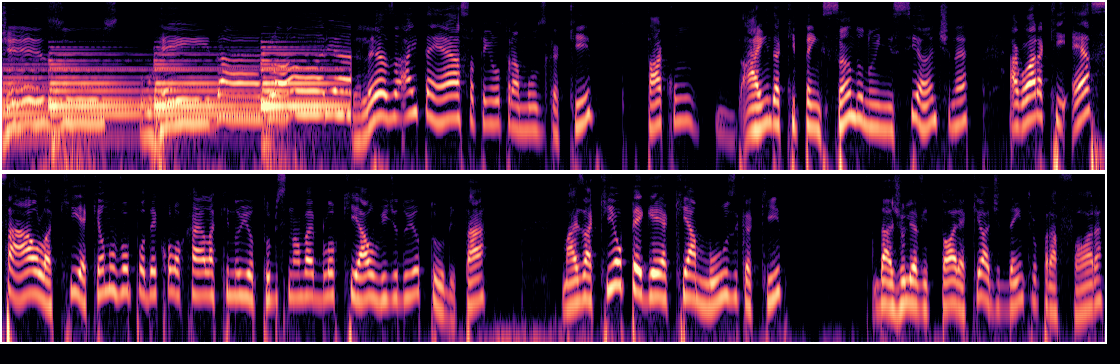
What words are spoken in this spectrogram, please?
Jesus, o Rei da Glória. Beleza? Aí tem essa, tem outra música aqui tá com ainda aqui pensando no iniciante, né? Agora que essa aula aqui é que eu não vou poder colocar ela aqui no YouTube, senão vai bloquear o vídeo do YouTube, tá? Mas aqui eu peguei aqui a música aqui da Júlia Vitória aqui, ó, de dentro para fora.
